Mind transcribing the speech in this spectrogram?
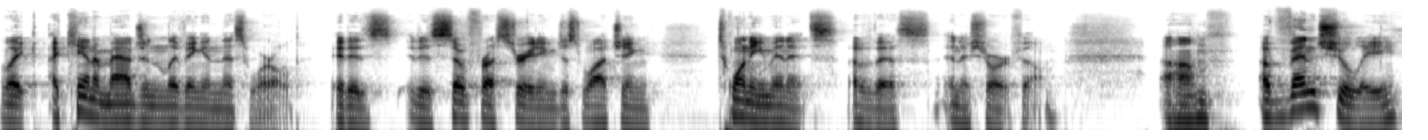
Like, I can't imagine living in this world. It is, it is so frustrating just watching 20 minutes of this in a short film. Um, eventually,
